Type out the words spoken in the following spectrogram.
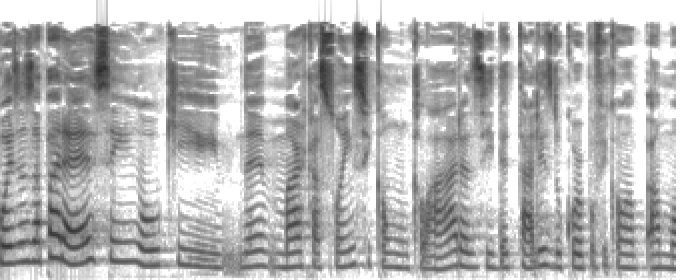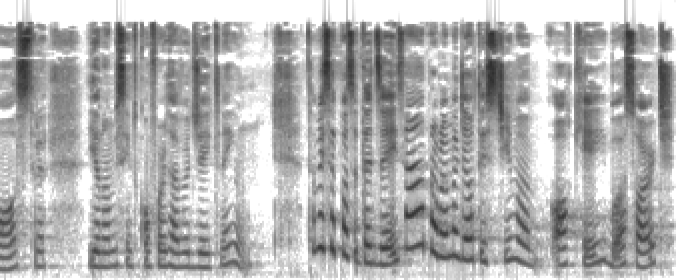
coisas aparecem ou que né, marcações ficam claras e detalhes do corpo ficam à mostra e eu não me sinto confortável de jeito nenhum. Talvez você possa até dizer, ah, problema de autoestima, ok, boa sorte,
